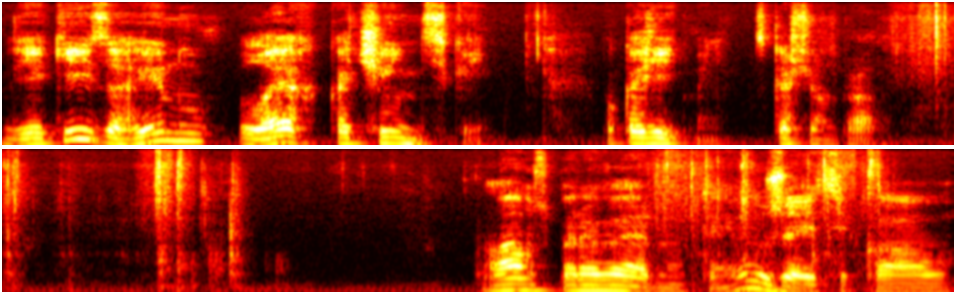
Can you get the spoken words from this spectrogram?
в якій загинув Лех Качинський? Покажіть мені, скажіть вам правду. Лаус перевернутий. Уже цікаво.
